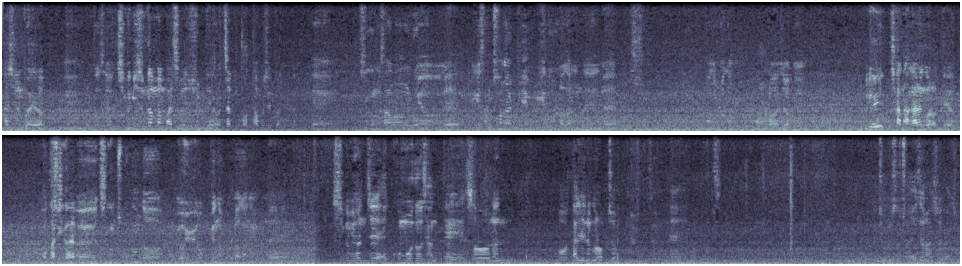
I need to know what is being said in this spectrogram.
가시는 거예요? 네. 어떠세요? 지금 이 순간만 말씀해 주시면 돼요. 어차피 더 타보실 거니까. 네. 지금 상황으로 면 네. 이게 3000rpm 위로 올라가는데 네. 안 올라가요. 안 올라가죠? 네. 그리고 차 나가는 건 어때요? 똑같은가요? 지금, 네, 지금 조금 더 여유롭게 나 올라가네요. 네. 지금 현재 에코 모드 상태에서는 뭐 딸리는 건 없죠? 네. 저기서 좌회전 하셔가지고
